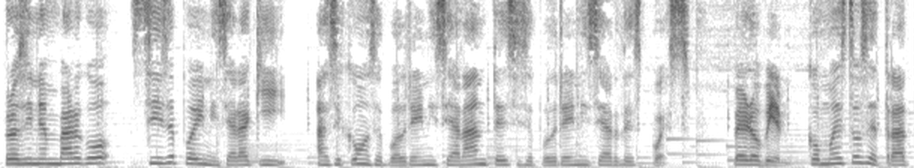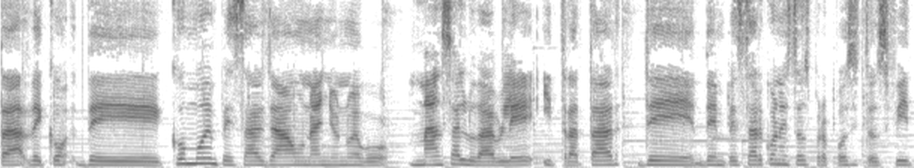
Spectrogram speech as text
Pero sin embargo, sí se puede iniciar aquí, así como se podría iniciar antes y se podría iniciar después. Pero bien, como esto se trata de, cómo empezar ya un año nuevo más saludable y tratar de, de, empezar con estos propósitos fit,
